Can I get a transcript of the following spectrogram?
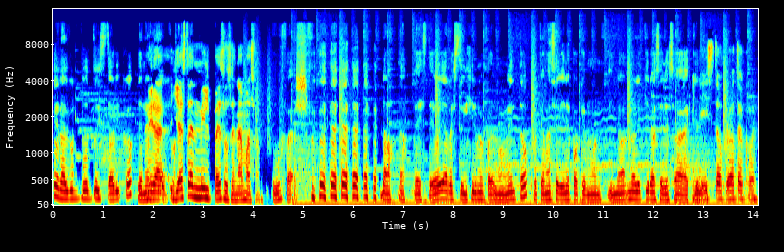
en algún punto histórico tener. Mira, ya está en mil pesos en Amazon. Ufash. no, no. Este, voy a restringirme por el momento porque además se viene Pokémon y no, no le quiero hacer eso a Listo Protocol.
